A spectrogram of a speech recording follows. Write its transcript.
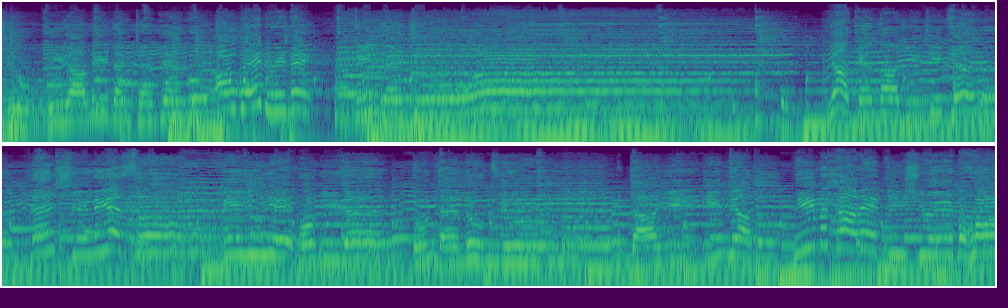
ချူဒီရာလေးတိုင်းတံပြန်ကိုအောင်ပွဲတွေနဲ့တင်းရဲ့ချူ ညကဲသားရည်ကြီးဖြန်းလမ်းရှင်လျက်ဆိုလေယူရဲ့အုံဒီတဲ့တွန်းတန်လို့မြူအတားရီအေးမြလို့ပြီးမခတဲ့ပြည်ရွှေဘဟော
